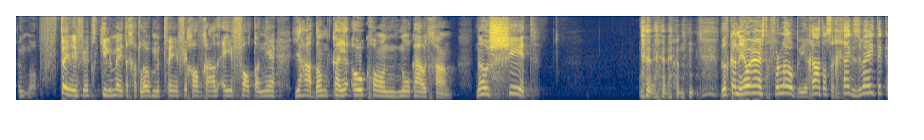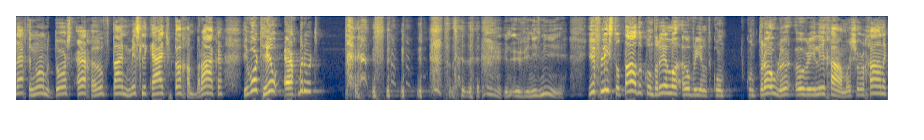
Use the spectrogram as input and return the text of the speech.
een 42 kilometer gaat lopen met 42,5 graden en je valt dan neer, ja, dan kan je ook gewoon knock-out gaan. No shit. dat kan heel ernstig verlopen. Je gaat als een gek zweten, krijgt enorme dorst, erge hoofdpijn, misselijkheid, je kan gaan braken. Je wordt heel erg beroerd. een eufemisme. Je verliest totaal de controle over je, con- controle over je lichaam. Als je organen,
